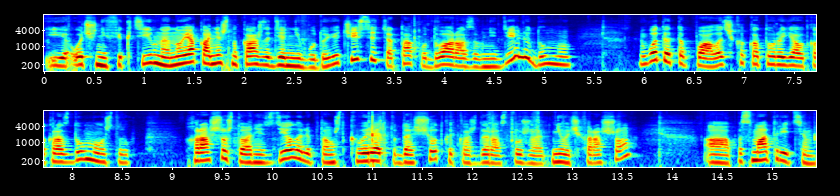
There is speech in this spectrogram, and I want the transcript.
и очень эффективная. Но я, конечно, каждый день не буду ее чистить, а так вот два раза в неделю, думаю. Вот эта палочка, которую я вот как раз думала, что хорошо, что они сделали, потому что ковырять туда щеткой каждый раз тоже не очень хорошо. А, посмотрите,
